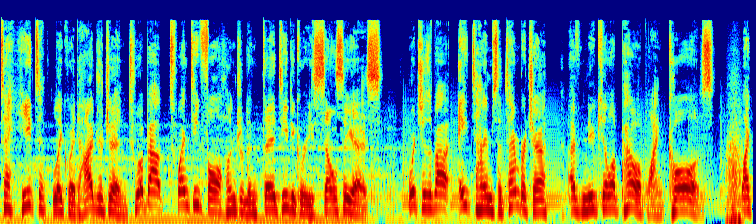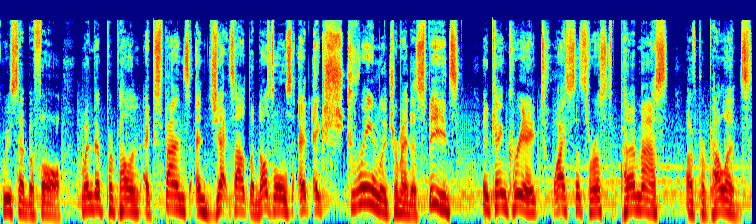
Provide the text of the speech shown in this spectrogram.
to heat liquid hydrogen to about 2430 degrees Celsius, which is about 8 times the temperature of nuclear power plant cores. Like we said before, when the propellant expands and jets out the nozzles at extremely tremendous speeds, it can create twice the thrust per mass of propellant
